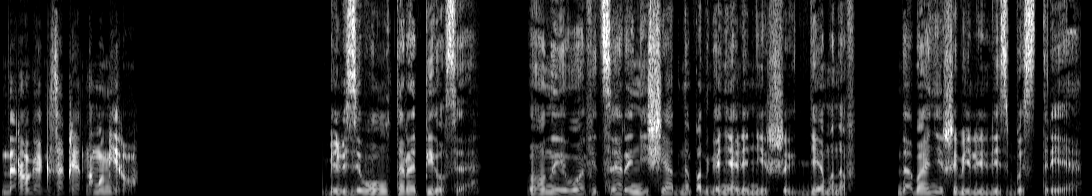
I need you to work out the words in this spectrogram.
Дорога к запретному миру. Бельзевул торопился. Он и его офицеры нещадно подгоняли низших демонов, дабы они шевелились быстрее.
